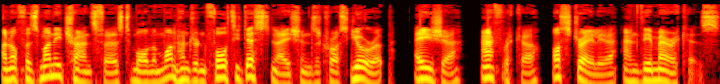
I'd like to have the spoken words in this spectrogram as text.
and offers money transfers to more than 140 destinations across Europe, Asia, Africa, Australia, and the Americas.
